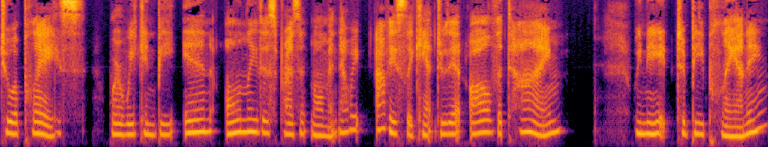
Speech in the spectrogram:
to a place where we can be in only this present moment. Now, we obviously can't do that all the time. We need to be planning.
